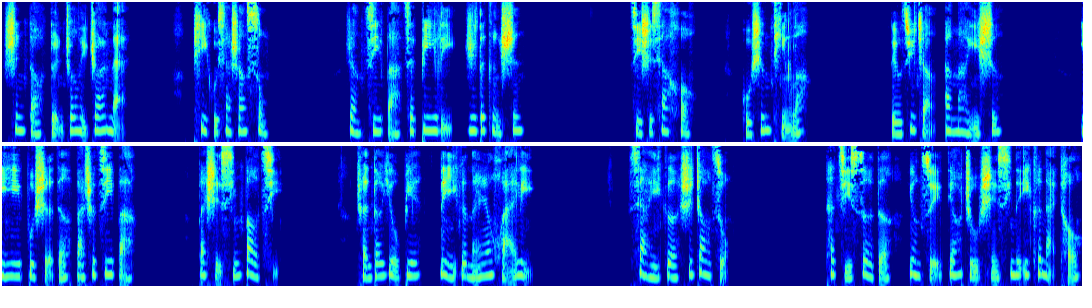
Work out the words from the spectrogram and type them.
伸到短装里抓奶，屁股向上送，让鸡巴在逼里日得更深。几十下后，鼓声停了，刘局长暗骂一声。依依不舍地拔出鸡巴，把沈星抱起，传到右边另一个男人怀里。下一个是赵总，他急色地用嘴叼住沈星的一颗奶头，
